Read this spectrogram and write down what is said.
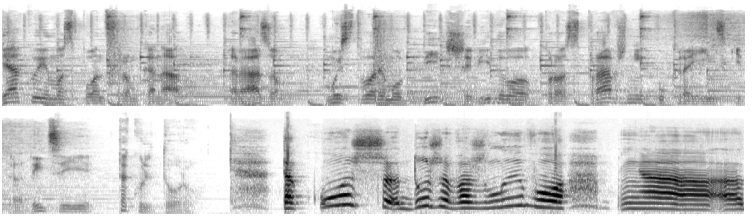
Дякуємо спонсорам каналу. Разом ми створимо більше відео про справжні українські традиції та культуру. Також дуже важливо е,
